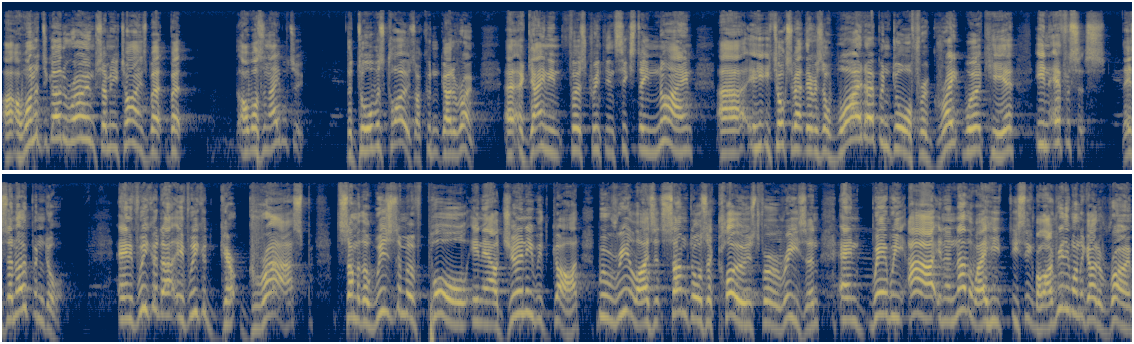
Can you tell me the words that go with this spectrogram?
I, I wanted to go to Rome so many times, but, but I wasn't able to. The door was closed. I couldn't go to Rome. Uh, again, in 1 Corinthians 16 9, uh, he, he talks about there is a wide open door for a great work here in Ephesus. There's an open door. And if we could, uh, if we could grasp some of the wisdom of Paul in our journey with God, we'll realize that some doors are closed for a reason. And where we are in another way, he, he's thinking, Well, I really want to go to Rome.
